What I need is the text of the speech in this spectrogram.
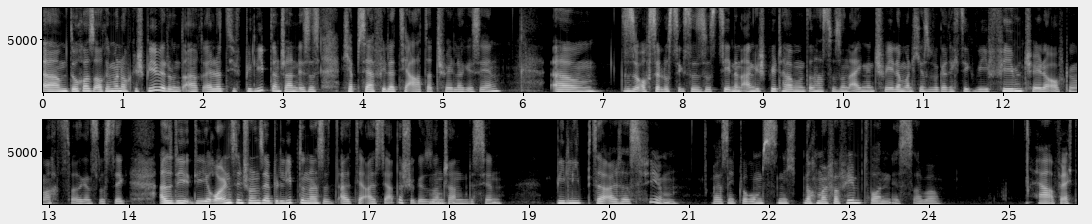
ähm, durchaus auch immer noch gespielt wird und auch relativ beliebt anscheinend ist es. Ich habe sehr viele Theatertrailer gesehen. Ähm, das ist auch sehr lustig, dass sie so Szenen angespielt haben und dann hast du so einen eigenen Trailer, manche sogar richtig wie Filmtrailer aufgemacht. Das war ganz lustig. Also die, die Rollen sind schon sehr beliebt und als, als, als Theaterstück ist es Mhm. anscheinend ein bisschen beliebter als als Film. Ich weiß nicht, warum es nicht nochmal verfilmt worden ist, aber ja, vielleicht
